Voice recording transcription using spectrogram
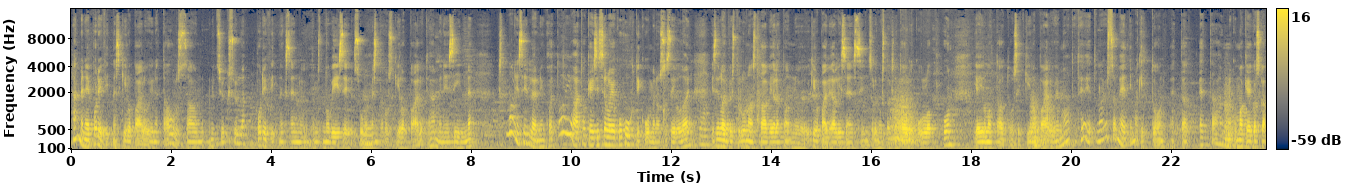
hän menee bodyfitness-kilpailuihin, että Oulussa on nyt syksyllä bodyfitnessen noviisi suomestaruuskilpailut ja hän menee sinne. Sitten mä olin silleen, niin kuin, että ojaa, että okei, siis silloin joku huhtikuun menossa silloin. Ja, ja silloin pystyi lunastamaan vielä tuon kilpailijalisenssin, se oli muistaakseni toukokuun loppuun. Ja ilmoittautuu sitten kilpailuihin. Mä ajattelin, että hei, että no jos sä meet, niin mäkin tuun. Että, että tämähän on niin kuin makea, koska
